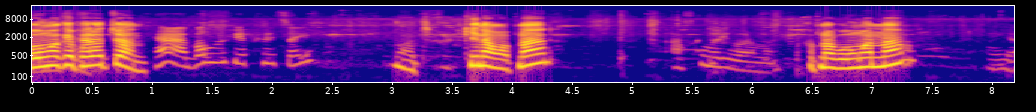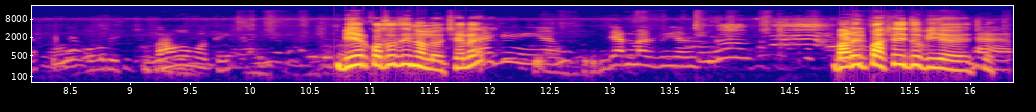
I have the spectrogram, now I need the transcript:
বৌমাকে ফেরত চান? হ্যাঁ বউকে ফির চাই। আচ্ছা কি নাম আপনার? আপনার বৌমার নাম? বিয়ের কতদিন হলো ছেলে বাড়ির পাশেই তো বিয়ে হয়েছে। হ্যাঁ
